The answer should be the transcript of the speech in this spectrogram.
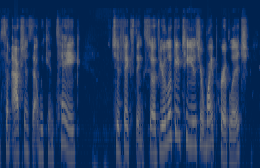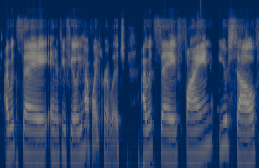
some actions that we can take to fix things? So if you're looking to use your white privilege I would say, and if you feel you have white privilege, I would say find yourself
